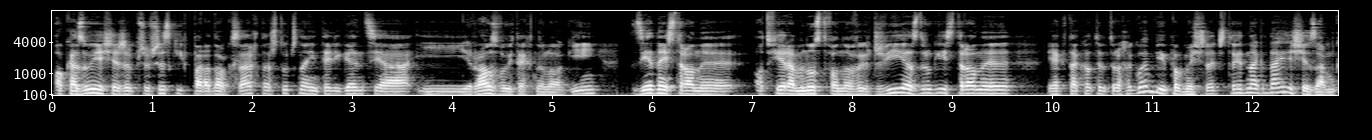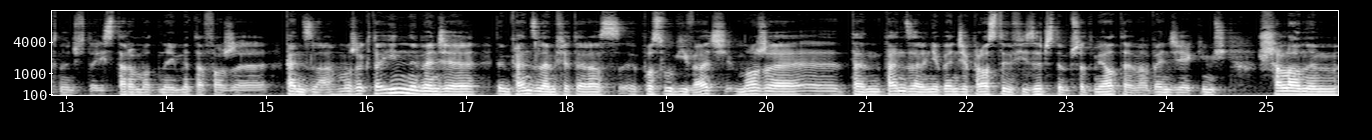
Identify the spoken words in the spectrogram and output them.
okazuje się, że przy wszystkich paradoksach ta sztuczna inteligencja i rozwój technologii z jednej strony otwiera mnóstwo nowych drzwi, a z drugiej strony, jak tak o tym trochę głębiej pomyśleć, to jednak daje się zamknąć w tej staromodnej metaforze pędzla. Może kto inny będzie tym pędzlem się teraz posługiwać. Może ten pędzel nie będzie prostym fizycznym przedmiotem, a będzie jakimś szalonym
